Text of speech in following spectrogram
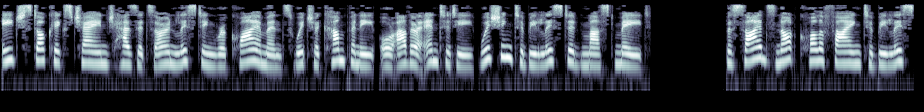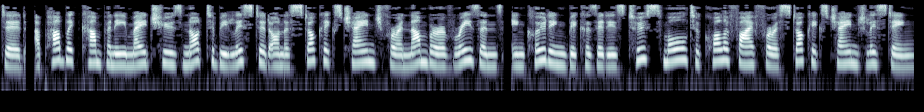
Each stock exchange has its own listing requirements which a company or other entity wishing to be listed must meet. Besides not qualifying to be listed, a public company may choose not to be listed on a stock exchange for a number of reasons, including because it is too small to qualify for a stock exchange listing,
